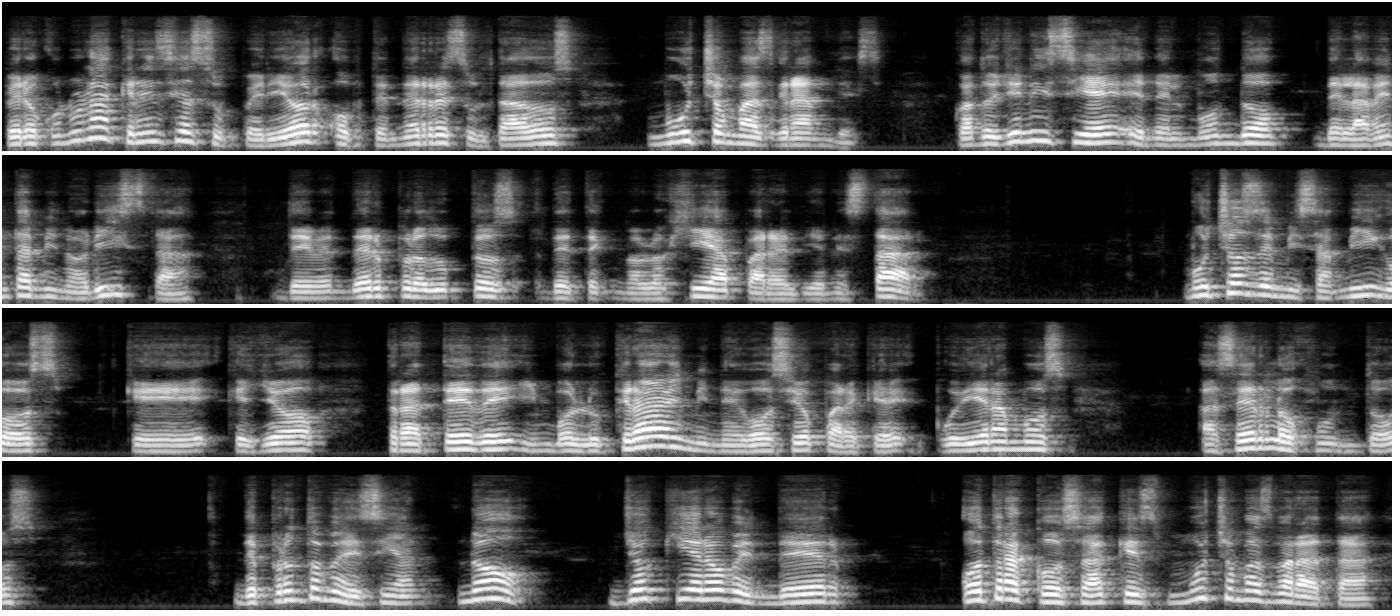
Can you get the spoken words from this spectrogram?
pero con una creencia superior obtener resultados mucho más grandes. Cuando yo inicié en el mundo de la venta minorista, de vender productos de tecnología para el bienestar, muchos de mis amigos que, que yo traté de involucrar en mi negocio para que pudiéramos hacerlo juntos, de pronto me decían, no, yo quiero vender otra cosa que es mucho más barata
